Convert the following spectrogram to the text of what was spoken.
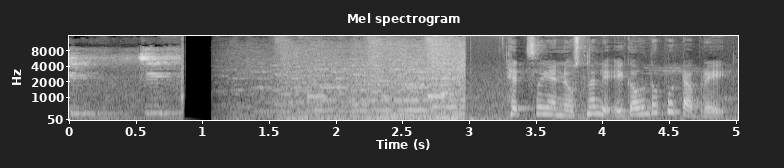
ಚೀಫ್ ಚೀಫ್ ಹೆಚ್ಐಎ ನ್ಯೂಸ್ನಲ್ಲಿ ಈಗ ಒಂದು ಪುಟ್ಟ ಬ್ರೇಕ್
